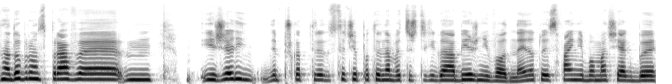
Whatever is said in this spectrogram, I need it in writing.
na dobrą sprawę, mm, jeżeli na przykład chcecie potem nawet coś takiego na bieżni wodnej, no to jest fajnie, bo macie jakby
